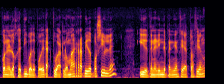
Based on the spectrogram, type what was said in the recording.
con el objetivo de poder actuar lo más rápido posible y de tener independencia de actuación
